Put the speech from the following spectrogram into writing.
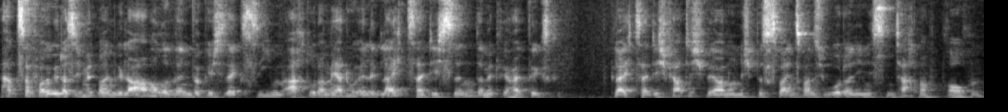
hat zur Folge, dass ich mit meinem Gelabere, wenn wirklich sechs, sieben, acht oder mehr Duelle gleichzeitig sind, damit wir halbwegs gleichzeitig fertig werden und nicht bis 22 Uhr oder den nächsten Tag noch brauchen,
